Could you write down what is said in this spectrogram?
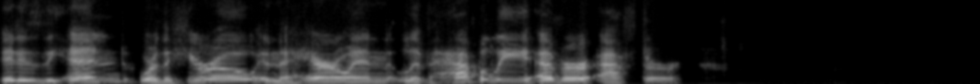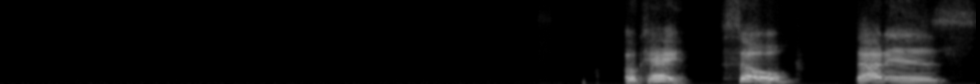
it is the end where the hero and the heroine live happily ever after. Okay, so that is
